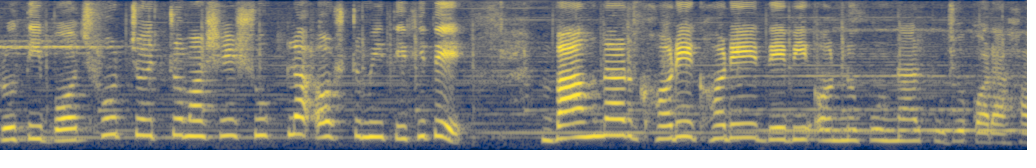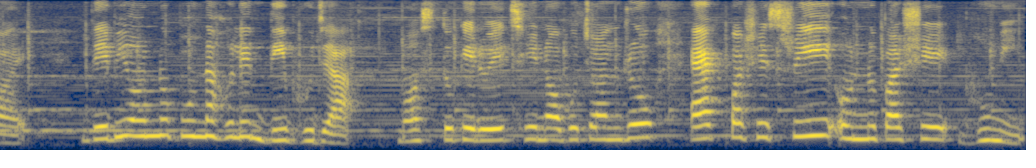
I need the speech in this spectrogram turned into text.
প্রতি বছর চৈত্র মাসে শুক্লা অষ্টমী তিথিতে বাংলার ঘরে ঘরে দেবী অন্নপূর্ণার পুজো করা হয়। দেবী অন্নপূর্ণা হলেন দ্বিভুজা। মস্তকে রয়েছে নবচন্দ্র এক পাশে শ্রী অন্য পাশে ভূমি।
